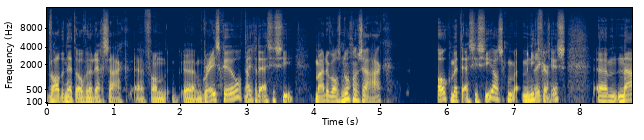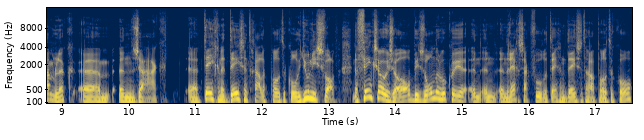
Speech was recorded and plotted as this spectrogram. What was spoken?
we hadden net over een rechtszaak eh, van um, Grayscale tegen de SEC. Maar er was nog een zaak, ook met de SEC, als ik me niet vergis. Um, namelijk um, een zaak uh, tegen het decentrale protocol Uniswap. Dat vind ik sowieso al bijzonder. Hoe kun je een, een, een rechtszaak voeren tegen een decentraal protocol?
